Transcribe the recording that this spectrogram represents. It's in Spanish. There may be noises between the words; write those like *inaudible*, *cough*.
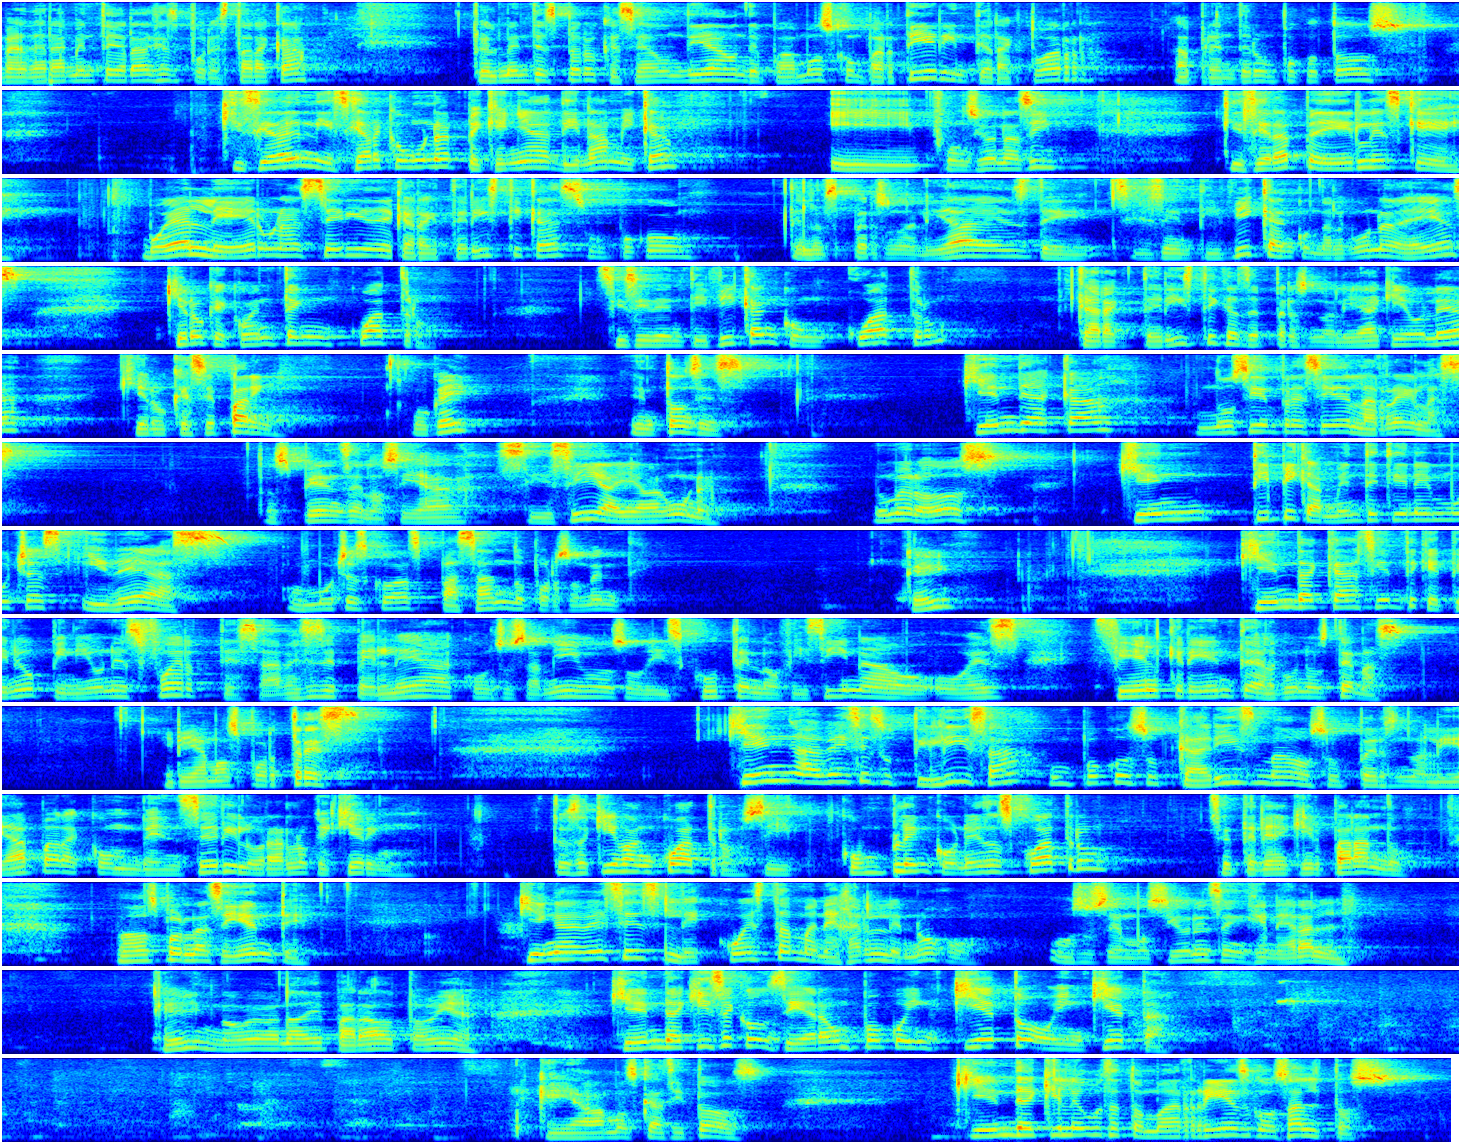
verdaderamente gracias por estar acá. Realmente espero que sea un día donde podamos compartir, interactuar, aprender un poco todos. Quisiera iniciar con una pequeña dinámica y funciona así. Quisiera pedirles que voy a leer una serie de características, un poco de las personalidades, de si se identifican con alguna de ellas. Quiero que cuenten cuatro. Si se identifican con cuatro características de personalidad que yo lea, quiero que se paren. ¿Ok? Entonces, ¿quién de acá no siempre sigue las reglas? Entonces piénsenlo, si, ya, si sí, ahí van una. Número dos, ¿quién típicamente tiene muchas ideas o muchas cosas pasando por su mente? ¿Ok? ¿Quién de acá siente que tiene opiniones fuertes? A veces se pelea con sus amigos o discute en la oficina o, o es fiel creyente de algunos temas. Iríamos por tres. ¿Quién a veces utiliza un poco su carisma o su personalidad para convencer y lograr lo que quieren? Entonces aquí van cuatro. Si cumplen con esas cuatro, se tendrían que ir parando. Vamos por la siguiente. ¿Quién a veces le cuesta manejar el enojo o sus emociones en general? Okay, no veo a nadie parado todavía. ¿Quién de aquí se considera un poco inquieto o inquieta? Que ya vamos casi todos. ¿Quién de aquí le gusta tomar riesgos altos?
